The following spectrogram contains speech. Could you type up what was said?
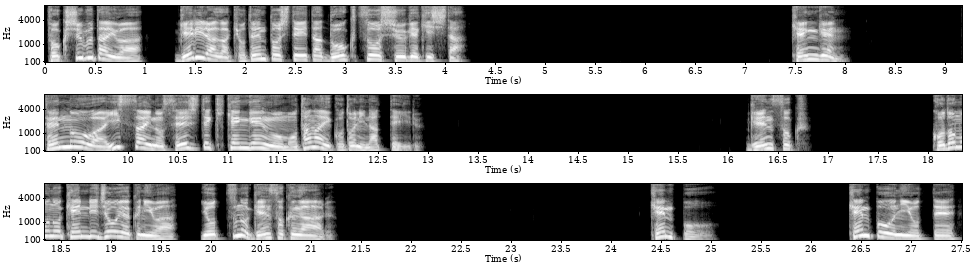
特殊部隊はゲリラが拠点としていた洞窟を襲撃した。権限。天皇は一切の政治的権限を持たないことになっている。原則。子供の権利条約には4つの原則がある。憲法。憲法によって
